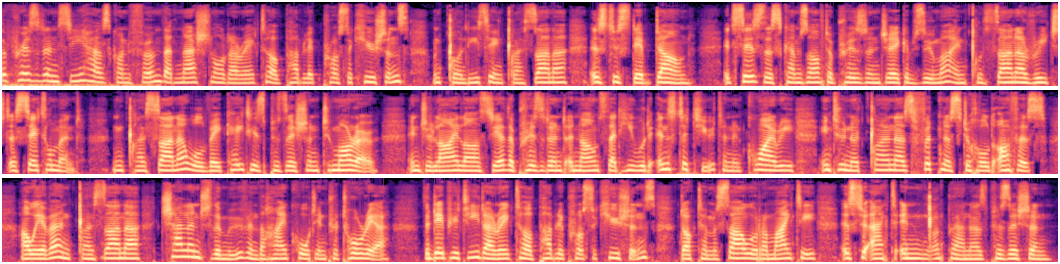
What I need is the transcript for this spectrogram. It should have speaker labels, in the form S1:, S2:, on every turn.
S1: The presidency has confirmed that National Director of Public Prosecutions, Mxolisi Nxasana, is to step down. It says this comes after President Jacob Zuma and Nxasana reached a settlement. Nxasana will vacate his position tomorrow. In July last year, the president announced that he would institute an inquiry into Nxasana's fitness to hold office. However, Nxasana challenged the move in the High Court in Pretoria. The Deputy Director of Public Prosecutions, Dr. Musau Ramaite, is to act in Nxasana's position.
